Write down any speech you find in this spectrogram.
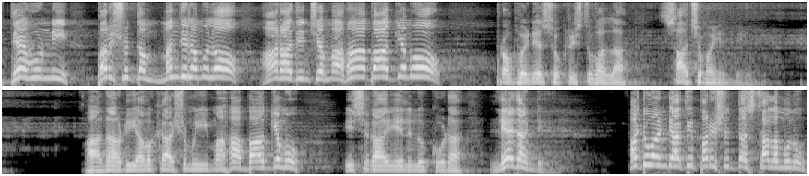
దేవుణ్ణి పరిశుద్ధ మందిరములో ఆరాధించే మహాభాగ్యము ప్రభు యేసుక్రీస్తు వల్ల సాధ్యమైంది. ఆనాడు ఈ అవకాశము ఈ మహాభాగ్యము ఇస్రాయేలులో కూడా లేదండి. అటువంటి అతి పరిశుద్ధ స్థలమును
